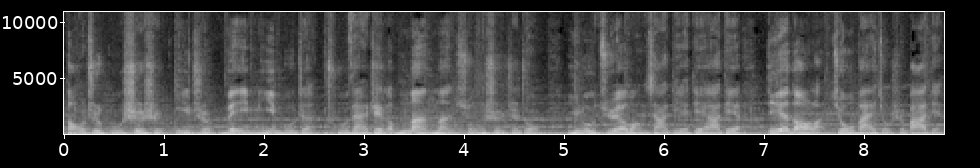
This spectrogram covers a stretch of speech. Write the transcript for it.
导致股市是一直萎靡不振，处在这个漫漫熊市之中，一路绝望下跌，跌啊跌，跌到了九百九十八点。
